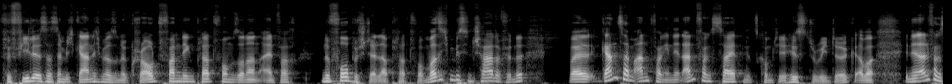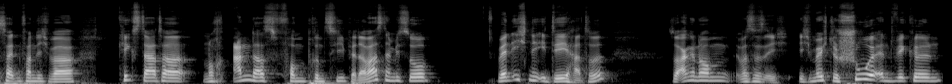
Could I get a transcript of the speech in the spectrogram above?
Für viele ist das nämlich gar nicht mehr so eine Crowdfunding-Plattform, sondern einfach eine Vorbesteller-Plattform. Was ich ein bisschen schade finde, weil ganz am Anfang, in den Anfangszeiten, jetzt kommt hier History Dirk, aber in den Anfangszeiten fand ich, war Kickstarter noch anders vom Prinzip her. Da war es nämlich so, wenn ich eine Idee hatte, so angenommen, was weiß ich, ich möchte Schuhe entwickeln,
